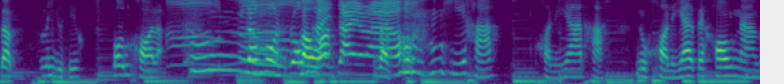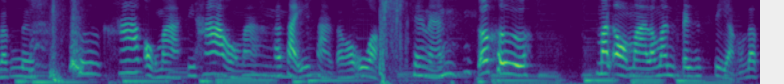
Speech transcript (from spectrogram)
แบบมันอยู่ที่ต้นคอละ จะหมดลมแบบว่าหายใจแล้แบบ ว พี่คะขออนุญาตค่ะ หนูขออนุญาตไปเข้าห้องน้ำแป๊บนึงคือห้ากออกมาสิห้ากออกมาอืมภาษาอีสานแปลว่าอ้วกใช่ไหมก็คือมันออกมาแล้วมันเป็นเสียงแบบ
